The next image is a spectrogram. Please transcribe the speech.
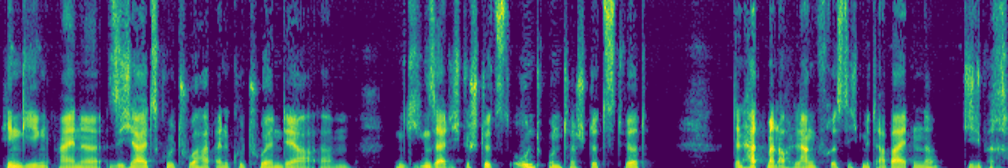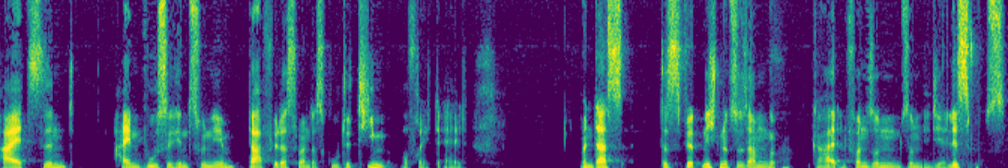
hingegen eine Sicherheitskultur hat, eine Kultur, in der ähm, gegenseitig gestützt und unterstützt wird, dann hat man auch langfristig Mitarbeitende, die bereit sind, Einbuße hinzunehmen, dafür, dass man das gute Team aufrechterhält. Und das, das wird nicht nur zusammengehalten von so einem, so einem Idealismus,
